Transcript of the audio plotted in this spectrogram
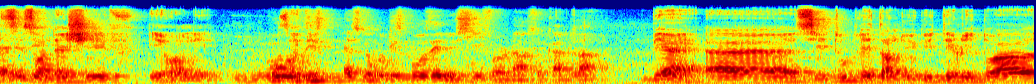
Ce sont des chiffres erronés. Est-ce que vous disposez de chiffres dans ce cadre-là? Bien, euh, sur toute l'étendue du territoire,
